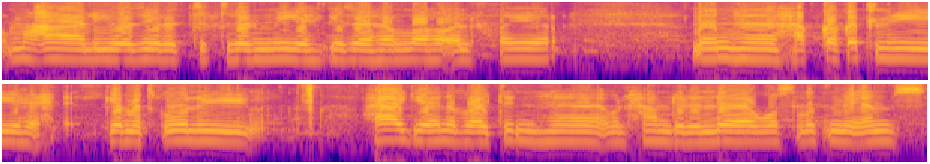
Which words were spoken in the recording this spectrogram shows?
معالي وزيرة التنمية جزاها الله ألف خير. لأنها حققت لي كما تقولي حاجة أنا بايتنها والحمد لله وصلتني أمس.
